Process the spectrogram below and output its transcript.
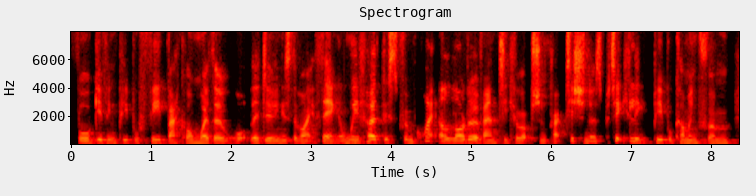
for giving people feedback on whether what they're doing is the right thing. And we've heard this from quite a lot of anti-corruption practitioners, particularly people coming from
